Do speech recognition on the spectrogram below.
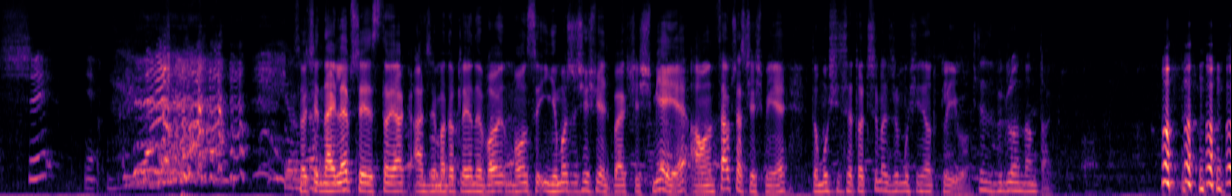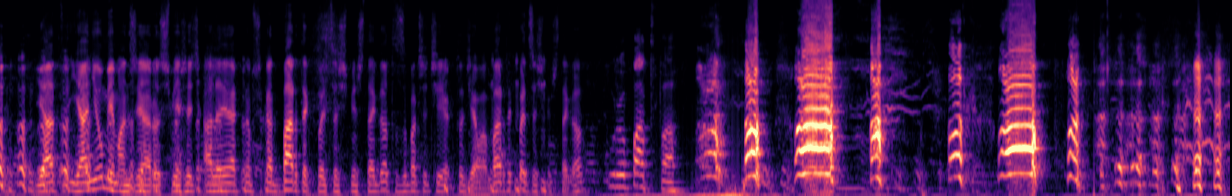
trzy, nie. Słuchajcie, najlepsze jest to, jak Andrzej ma doklejone wąsy i nie może się śmiać, bo jak się śmieje, a on cały czas się śmieje, to musi sobie to trzymać, żeby mu się nie odkleiło. Wtedy wyglądam tak. Ja, ja nie umiem Andrzeja rozśmieszyć, ale jak na przykład Bartek powie coś śmiesznego, to zobaczycie jak to działa. Bartek powie coś śmiesznego. Kuropatwa.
